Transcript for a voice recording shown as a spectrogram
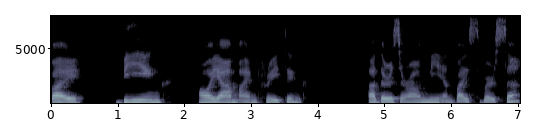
by being how I am, I'm creating others around me, and vice versa.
